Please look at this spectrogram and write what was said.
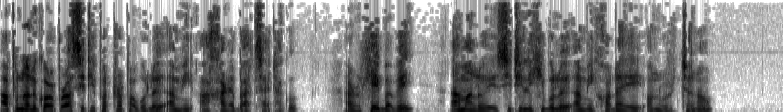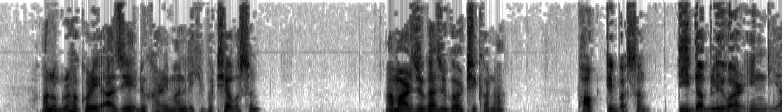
আপোনালোকৰ পৰা চিঠি পত্ৰ পাবলৈ আমি আশাৰে বাট চাই থাকো আৰু সেইবাবেই আমালৈ চিঠি লিখিবলৈ আমি সদায়েই অনুৰোধ জনাওঁ। অনুগ্ৰহ কৰি আজি এই দুখাৰিমান লিখি পঠিয়াবচোন। আমাৰ যোগাযোগৰ ঠিকনা ভক্তিবচন টি ডব্লিউ আৰ ইণ্ডিয়া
